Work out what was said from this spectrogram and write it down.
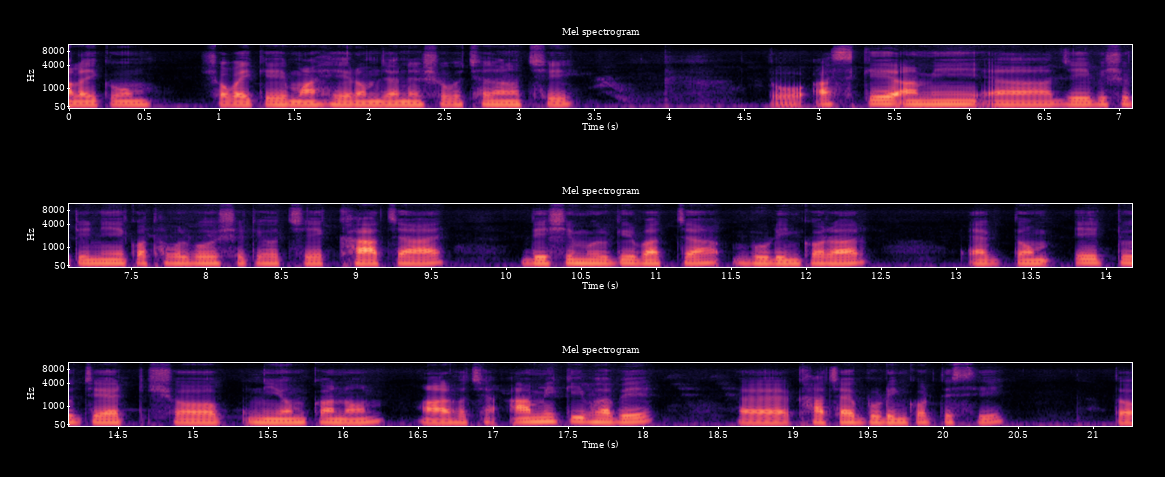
আলাইকুম। সবাইকে মাহে রমজানের শুভেচ্ছা জানাচ্ছি। তো আজকে আমি যে বিষয়টি নিয়ে কথা বলব সেটি হচ্ছে খাঁচায় দেশি মুরগির বাচ্চা ব্রুডিং করার একদম এ টু জেড সব নিয়ম কানুন আর হচ্ছে আমি কীভাবে খাঁচায় ব্রুডিং করতেছি। তো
